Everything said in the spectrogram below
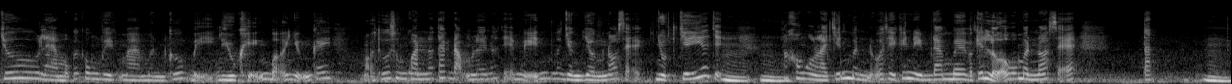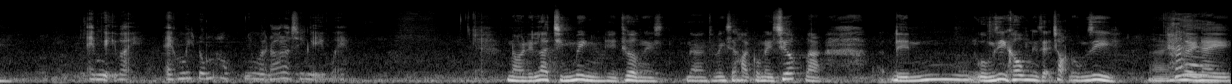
chứ làm một cái công việc mà mình cứ bị điều khiển bởi những cái mọi thứ xung quanh nó tác động lên đó thì em nghĩ nó dần dần nó sẽ nhụt chí á chị. Ừ, ừ. nó không còn là chính mình nữa thì cái niềm đam mê và cái lửa của mình nó sẽ tắt ừ. em nghĩ vậy. Em không biết đúng không? Nhưng mà đó là suy nghĩ của em. Nói đến là chính mình thì thường thì, à, thì mình sẽ hỏi câu này trước là đến uống gì không thì sẽ chọn uống gì Đấy, người này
